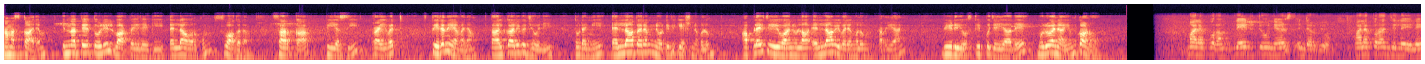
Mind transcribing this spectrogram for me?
നമസ്കാരം. ഇന്നത്തെ തൊഴിൽ വാർത്തയിലേക്ക് എല്ലാവർക്കും സ്വാഗതം. സർക്കാർ പി എസ് സി പ്രൈവറ്റ് സ്ഥിര നിയമനം താൽക്കാലിക ജോലി തുടങ്ങി എല്ലാതരം നോട്ടിഫിക്കേഷനുകളും അപ്ലൈ ചെയ്യുവാനുള്ള എല്ലാ വിവരങ്ങളും അറിയാൻ വീഡിയോ സ്കിപ്പ് ചെയ്യാതെ മുഴുവനായും കാണൂ. Malappuram grade two nurse interview Malappuram ജില്ലയിലെ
